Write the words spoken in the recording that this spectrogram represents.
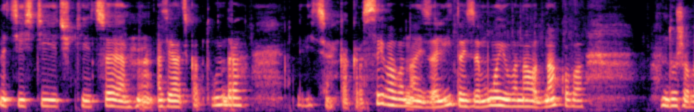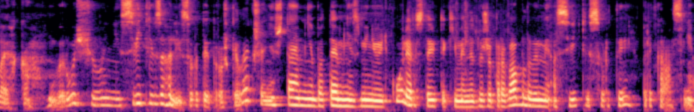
на цій стієчці. Це азіатська тундра. Дивіться, яка красива вона, і за літо, і зимою вона однакова, дуже легка у вирощуванні. Світлі взагалі сорти трошки легше, ніж темні, бо темні змінюють колір, стають такими не дуже привабливими, а світлі сорти прекрасні.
